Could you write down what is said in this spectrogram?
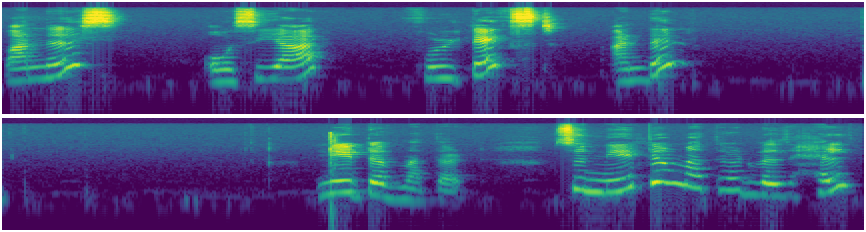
One is OCR, full text and then native method. So native method will help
